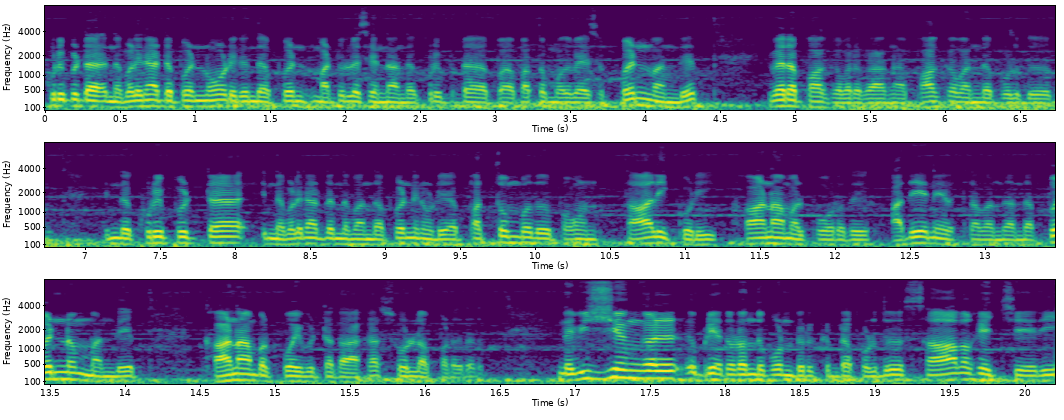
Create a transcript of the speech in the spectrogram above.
குறிப்பிட்ட இந்த வெளிநாட்டு பெண்ணோடு இருந்த பெண் மட்டும் சேர்ந்த அந்த குறிப்பிட்ட ப பத்தொம்பது வயசு பெண் வந்து இவரை பார்க்க வருவாங்க பார்க்க வந்த பொழுது இந்த குறிப்பிட்ட இந்த வெளிநாட்டிலிருந்து வந்த பெண்ணினுடைய பத்தொன்பது பவுன் தாலி கொடி காணாமல் போகிறது அதே நேரத்தில் வந்து அந்த பெண்ணும் வந்து காணாமல் போய்விட்டதாக சொல்லப்படுகிறது. இந்த விஷயங்கள் இப்படியே தொடர்ந்து கொண்டு இருக்கின்ற பொழுது சாவகச்சேரி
